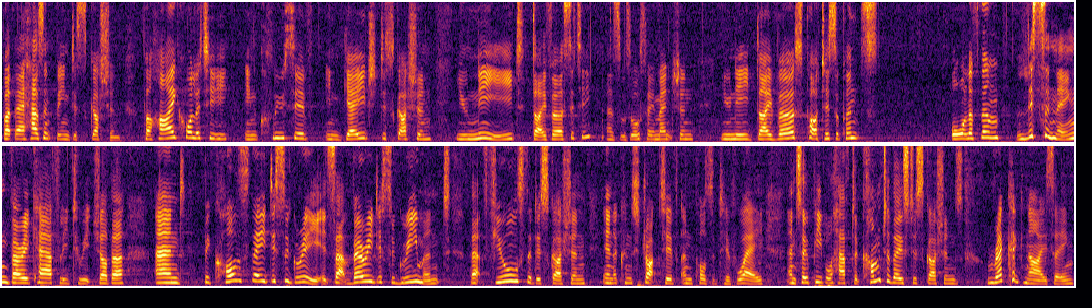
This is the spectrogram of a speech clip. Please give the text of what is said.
but there hasn't been discussion. For high quality, inclusive, engaged discussion, you need diversity, as was also mentioned. You need diverse participants, all of them listening very carefully to each other and because they disagree, it's that very disagreement that fuels the discussion in a constructive and positive way. And so people have to come to those discussions recognizing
